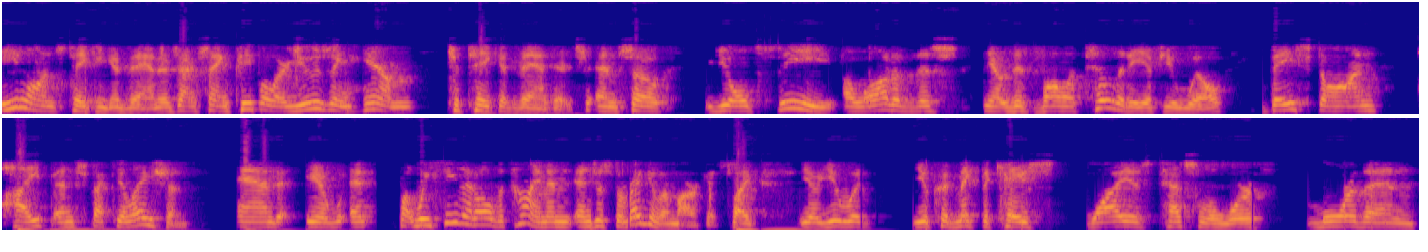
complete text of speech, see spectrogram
Elon's taking advantage. I'm saying people are using him to take advantage. And so you'll see a lot of this, you know, this volatility, if you will, based on hype and speculation. And, you know, and, but we see that all the time and, and just the regular markets. Like, you know, you would, you could make the case, why is Tesla worth more than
